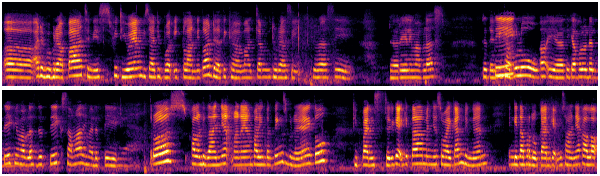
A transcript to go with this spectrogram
eh, ada beberapa jenis video yang bisa dibuat iklan. Itu ada tiga macam durasi. Durasi dari 15 Dari detik. 30. Oh iya, 30 detik, 15 detik sama 5 detik. Terus kalau ditanya mana yang paling penting sebenarnya itu depends. Jadi kayak kita menyesuaikan dengan yang kita perlukan. Kayak misalnya kalau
